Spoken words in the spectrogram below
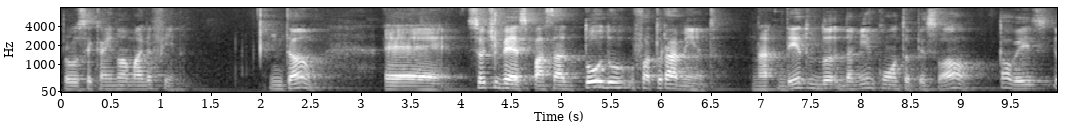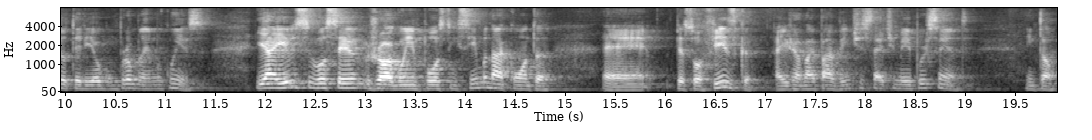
para você cair numa malha fina. Então, é, se eu tivesse passado todo o faturamento na- dentro do- da minha conta pessoal, talvez eu teria algum problema com isso. E aí, se você joga um imposto em cima da conta é, pessoa física, aí já vai para 27,5%. Então,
